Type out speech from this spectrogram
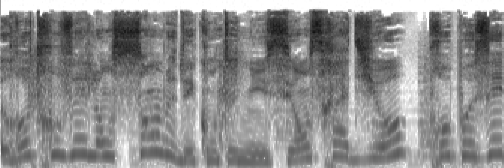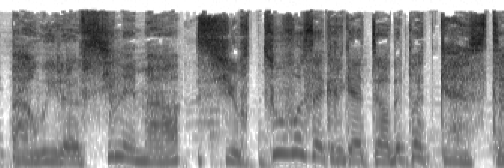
Retrouvez l'ensemble des contenus séances radio proposés par We Love Cinéma sur tous vos agrégateurs de podcasts.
